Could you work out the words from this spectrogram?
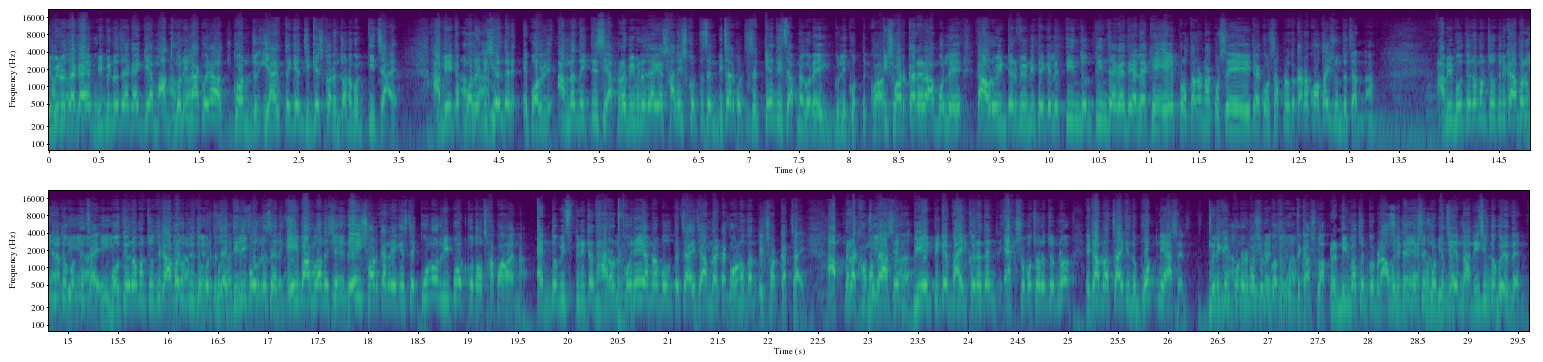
বিভিন্ন জায়গায় বিভিন্ন জায়গায় গিয়ে মাতবরি না করে ইয়ার থেকে জিজ্ঞেস করেন জনগণ কি চায়? আমি এটা পলিটিশিয়ানদের আমরা দেখতেছি আপনারা বিভিন্ন জায়গায় সালিশ করতেছেন বিচার করতেছেন কে দিচ্ছে আপনার এইগুলি করতে? এই সরকারের আমলে কারও ইন্টারভিউ নিতে গেলে তিনজন তিন জায়গায় দিয়ে লেখে এ প্রতারণা করছে এইটা করছে। আপনারা তো কারও কথাই শুনতে চান না। আমি মতিউর রহমান চৌধুরীকে আবার মানে উদ্ধৃত করতে চাই। মতিউর রহমান চৌধুরীকে আবার উদ্ধৃত করতে চাই। তিনি বলতেছেন এই বাংলাদেশের এই সরকারের এগেছে কোনো রিপোর্ট কোথাও ছাপা হয় না। একদম স্পিরিটটা ধারণ করেই আমরা বলতে চাই যে আমরা একটা গণতান্ত্রিক সরকার চাই। আপনারা ক্ষমতা আসেন বিএনপি কে বাইর করে দেন একশো বছরের জন্য। এটা আমরা চাই কিন্তু ভোট নিয়ে আসেন। মিলিকের পুনর্বাসনের কথা করতে আসলো। আপনারা নির্বাচন করবেন আওয়ামী নিষেধ এখন করতে না নিষিদ্ধ করে দেন।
